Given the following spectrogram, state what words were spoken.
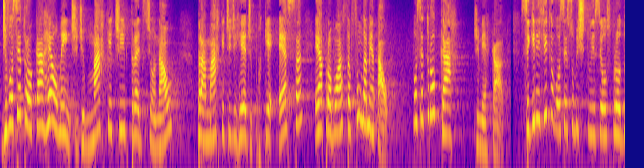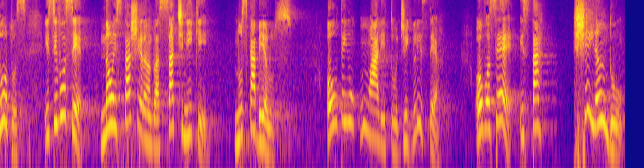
de você trocar realmente de marketing tradicional para marketing de rede, porque essa é a proposta fundamental. Você trocar de mercado. Significa você substituir seus produtos. E se você não está cheirando a satinique nos cabelos, ou tem um hálito de glister, ou você está cheirando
